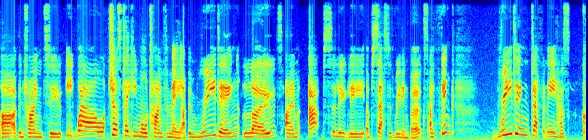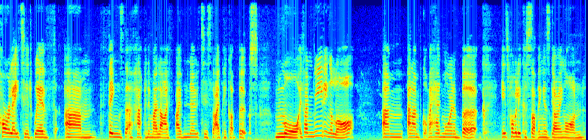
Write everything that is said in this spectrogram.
Uh, I've been trying to eat well, just taking more time for me. I've been reading loads. I'm absolutely obsessed with reading books. I think reading definitely has correlated with um, things that have happened in my life, I've noticed that I pick up books more. If I'm reading a lot um, and I've got my head more in a book, it's probably because something is going on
